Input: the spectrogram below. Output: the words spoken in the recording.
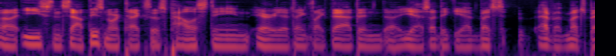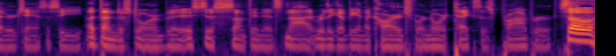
uh, east and southeast North Texas, Palestine area, things like that, then uh, yes, I think you have much have a much better chance to see a thunderstorm. But it's just something that's not really going to be in the cards for North Texas proper. So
